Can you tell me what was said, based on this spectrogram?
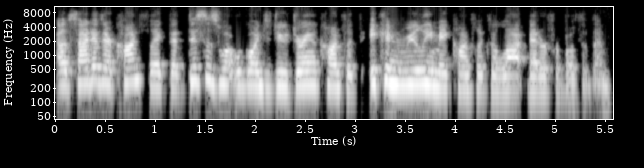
outside of their conflict that this is what we're going to do during a conflict it can really make conflict a lot better for both of them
